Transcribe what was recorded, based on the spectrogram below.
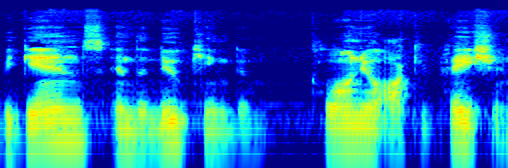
begins in the New Kingdom colonial occupation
